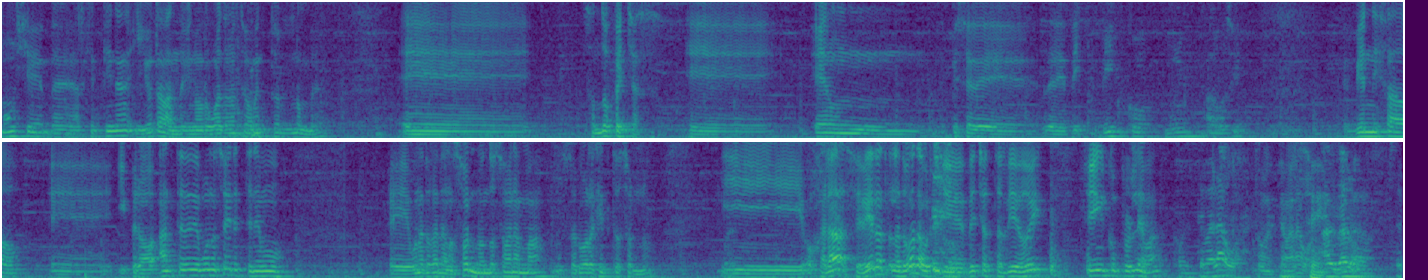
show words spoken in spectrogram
Monje de Argentina, y otra banda que no recuerdo en este momento el nombre. Eh, son dos fechas. Eh, en una especie de, de di- disco, algo así. Es viernes y sábado. eh, y, pero antes de Buenos Aires tenemos eh, una tocata en Osorno, en dos semanas más. Un saludo a la gente de Osorno. Y ojalá se vea la, la tocata, porque de hecho hasta el día de hoy siguen con problemas. Con el tema del agua. Todo el tema del agua. Sí. Ah, claro. Sí.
